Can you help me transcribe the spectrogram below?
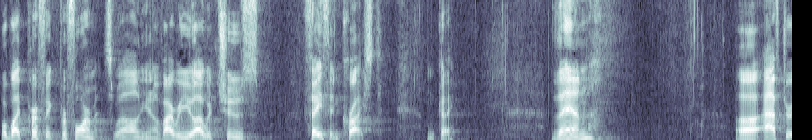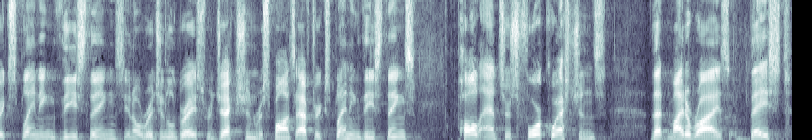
or by perfect performance? Well, you know, if I were you, I would choose faith in Christ. Okay. Then, uh, after explaining these things, you know, original grace, rejection, response, after explaining these things, Paul answers four questions that might arise based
